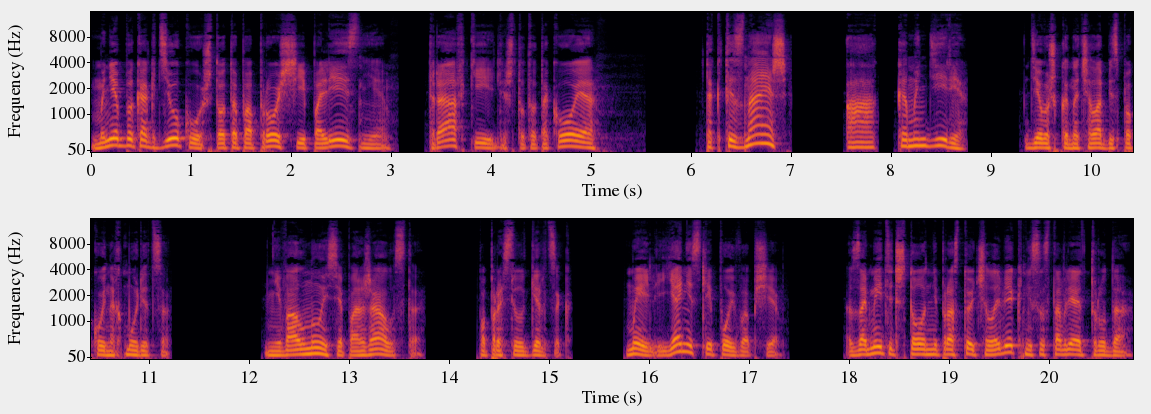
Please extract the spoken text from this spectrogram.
Мне бы как Дюку что-то попроще и полезнее, травки или что-то такое. «Так ты знаешь о командире?» Девушка начала беспокойно хмуриться. «Не волнуйся, пожалуйста», — попросил герцог. «Мэйли, я не слепой вообще. Заметить, что он непростой человек, не составляет труда.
